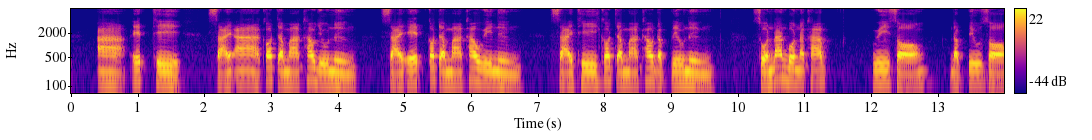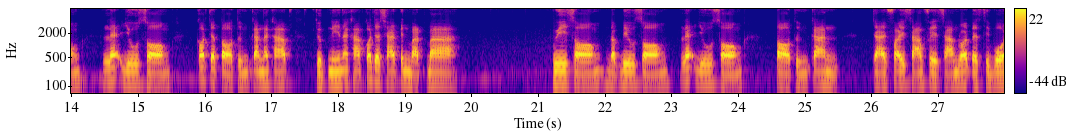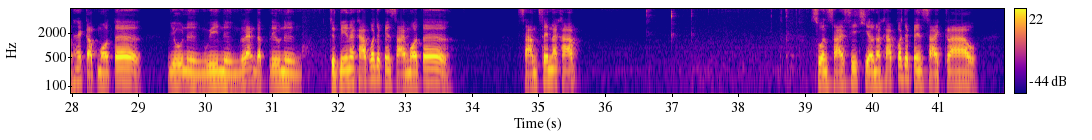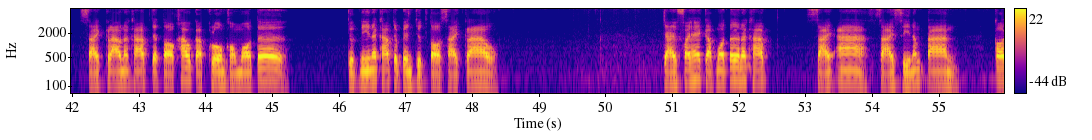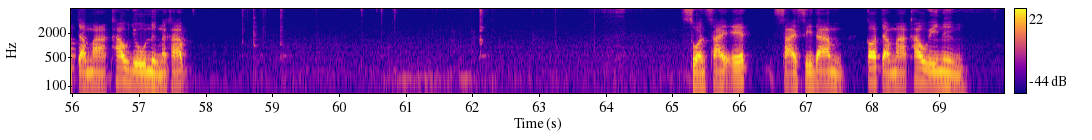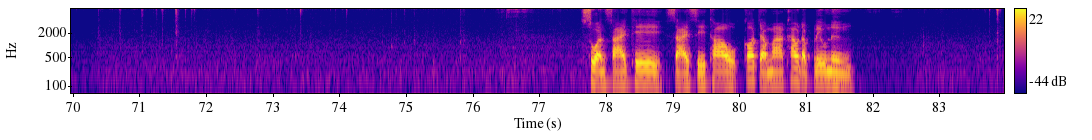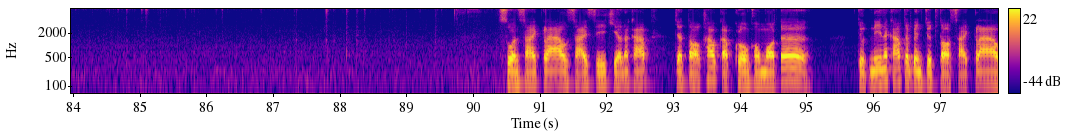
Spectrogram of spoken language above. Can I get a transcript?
RST สาย R ก็จะมาเข้า U1 สาย S ก็จะมาเข้า V1 สาย T ก็จะมาเข้า W1 ส่วนด้านบนนะครับ V2 W2 และ U2 ก็จะต่อถึงกันนะครับ จุดนี้นะครับก็จะใช้เป็นบัตรบาร์ V2 W2 และ U2 ต่อถึงกัน จ่ายไฟ 3 เฟส 380 โวลต์ให้กับมอเตอร์ U1 V1 และ W1 จุดนี้นะครับก็จะเป็นสายมอเตอร์ 3 เส้นนะครับ ส่วนสายสีเขียวนะครับ ก็จะเป็นสายกราว สายกราวนะครับ จะต่อเข้ากับโครงของมอเตอร์ จุดนี้นะครับจะเป็นจุดต่อสายกราว จ่ายไฟให้กับมอเตอร์นะครับ สาย R สายสีน้ำตาล ก็จะมาเข้า U1 นะครับส่วนสาย S สายสีดำ ก็จะมาเข้า V1 ส่วนสาย T สายสีเทาก็จะมาเข้า W1 ส่วนสายกราวสายสีเขียวนะครับ จะต่อเข้ากับโครงของมอเตอร์ จุดนี้นะครับจะเป็นจุดต่อสายกราว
